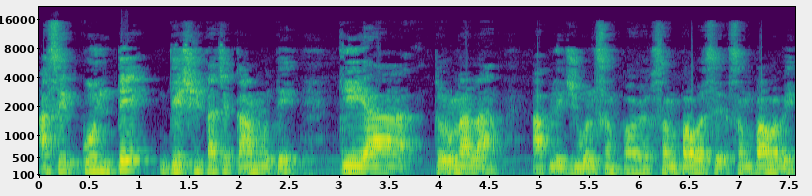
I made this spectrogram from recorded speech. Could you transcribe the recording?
असे कोणते देशहिताचे काम होते की या तरुणाला आपले जीवन संपावे संपावसे संपावावे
